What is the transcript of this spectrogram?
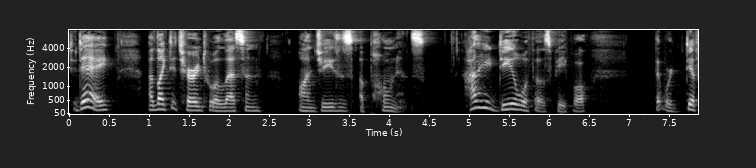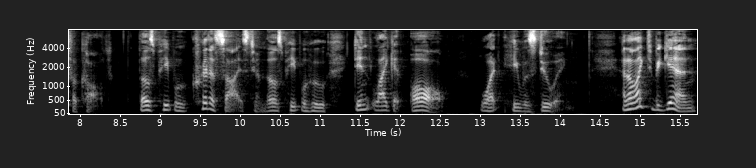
Today, I'd like to turn to a lesson on Jesus' opponents. How did he deal with those people that were difficult? Those people who criticized him, those people who didn't like at all what he was doing. And I'd like to begin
